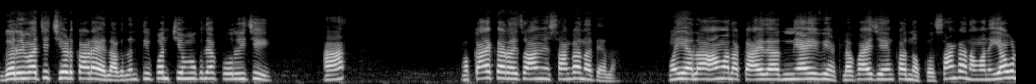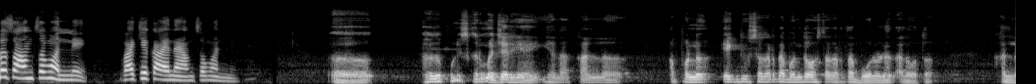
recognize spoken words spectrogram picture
गरिबाची छेड काढायला लागलं आणि ती पण चिमुकल्या पोरीची. हा? मग काय करायचं आम्ही? सांगा ना त्याला. मग याला आम्हाला कायदा न्याय भेटला पाहिजे का नको? सांगा ना मला. एवढंच आमचं म्हणणे. बाकी काय नाही आमचं म्हणणे. हा जो पोलीस कर्मचारी आहे याला काल आपण एक दिवसाकरता बंदोबस्ताकरता बोलवण्यात आलं होतं. काल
